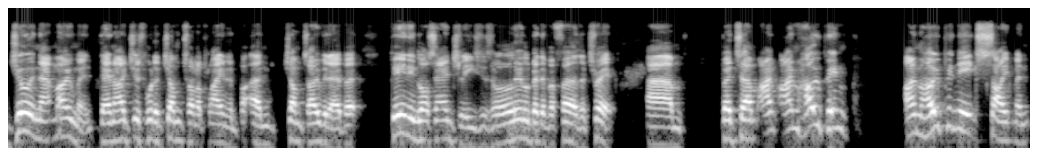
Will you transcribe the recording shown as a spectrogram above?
during that moment, then I just would have jumped on a plane and, and jumped over there. But being in Los Angeles is a little bit of a further trip. Um, but um, I'm, I'm hoping, I'm hoping the excitement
